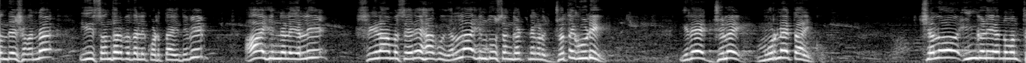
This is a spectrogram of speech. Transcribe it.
ಸಂದೇಶವನ್ನು ಈ ಸಂದರ್ಭದಲ್ಲಿ ಕೊಡ್ತಾ ಇದ್ದೀವಿ. ಆ ಹಿನ್ನೆಲೆಯಲ್ಲಿ ಶ್ರೀರಾಮ ಸೇನೆ ಹಾಗೂ ಎಲ್ಲ ಹಿಂದೂ ಸಂಘಟನೆಗಳ ಜೊತೆಗೂಡಿ ಇದೇ ಜುಲೈ ಮೂರನೇ ತಾರೀಕು. ಚಲೋ ಇಂಗಳಿ ಅನ್ನುವಂಥ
